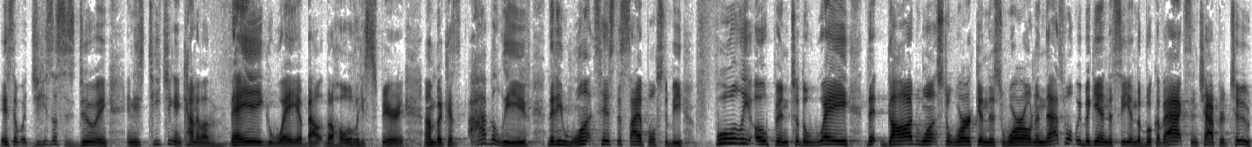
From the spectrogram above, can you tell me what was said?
is that what Jesus is doing, and he's teaching in kind of a vague way about the Holy Spirit, um, because I believe that he wants his disciples to be fully open to the way that God wants to work in this world. And that's what we begin to see in the book of Acts in chapter 2.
